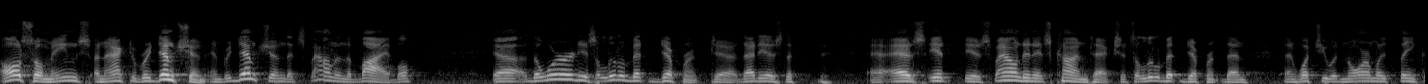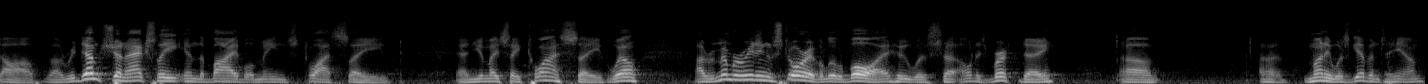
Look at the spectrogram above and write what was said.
also means an act of redemption, and redemption that's found in the Bible uh, the word is a little bit different. Uh, that is, the, as it is found in its context, it's a little bit different than than what you would normally think of. Uh, redemption actually in the Bible means twice saved. And you may say, twice saved. Well, I remember reading the story of a little boy who was uh, on his birthday. Uh, uh, money was given to him,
